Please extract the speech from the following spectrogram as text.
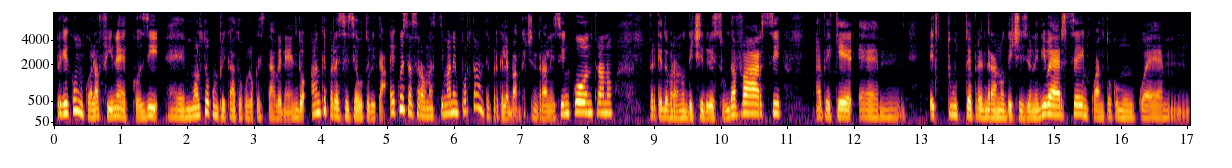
perché comunque alla fine è così, è molto complicato quello che sta avvenendo anche per le stesse autorità e questa sarà una settimana importante perché le banche centrali si incontrano, perché dovranno decidere sul da farsi, eh, perché ehm, e tutte prenderanno decisioni diverse in quanto comunque...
